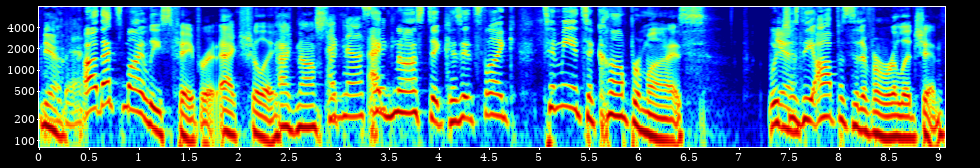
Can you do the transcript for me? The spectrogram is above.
Yeah. uh, that's my least favorite actually Agnostic. agnostic. agnostic because it's like to me it's a compromise which Yeah. is the opposite of a religion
